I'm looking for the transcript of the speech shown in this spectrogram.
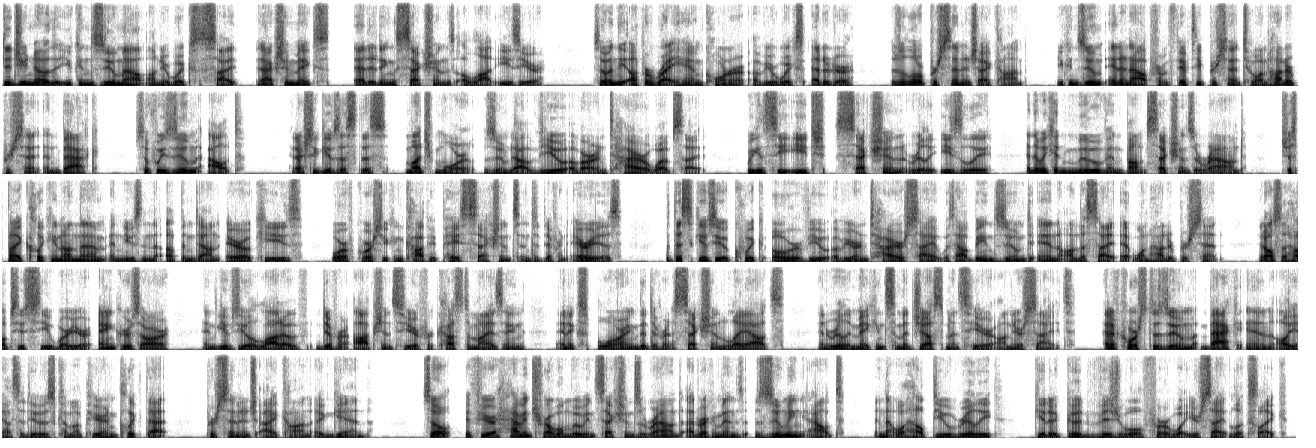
Did you know that you can zoom out on your Wix site? It actually makes editing sections a lot easier. So in the upper right hand corner of your Wix editor, there's a little percentage icon. You can zoom in and out from 50% to 100% and back. So if we zoom out, it actually gives us this much more zoomed out view of our entire website. We can see each section really easily, and then we can move and bump sections around just by clicking on them and using the up and down arrow keys or, of course, you can copy paste sections into different areas. But this gives you a quick overview of your entire site without being zoomed in on the site at 100%. It also helps you see where your anchors are and gives you a lot of different options here for customizing and exploring the different section layouts and really making some adjustments here on your site. And of course, to zoom back in, all you have to do is come up here and click that percentage icon again. So if you're having trouble moving sections around, I'd recommend zooming out, and that will help you really get a good visual for what your site looks like.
